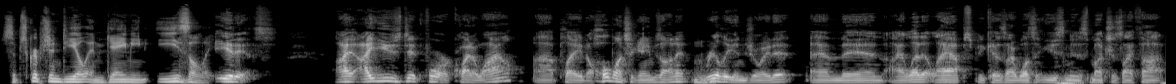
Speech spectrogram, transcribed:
subscription deal in gaming easily. It is. I, I used it for quite a while. Uh, played a whole bunch of games on it. Mhm. Really enjoyed it, and then I let it lapse because I wasn't using it as much as I thought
